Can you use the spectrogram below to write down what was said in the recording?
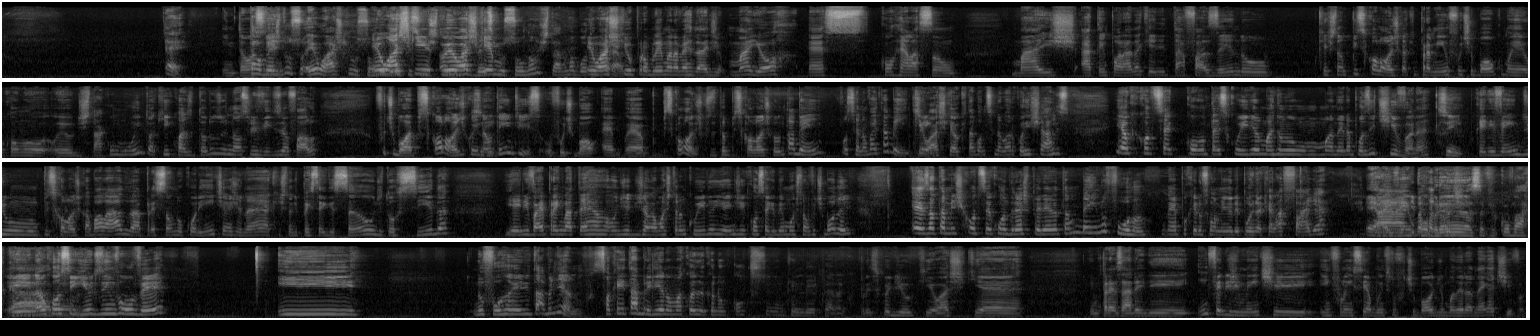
É, Então, talvez assim, do som. Eu acho que o som eu acho que- eu acho que- o som não está numa boa Eu acho que o temporada. problema, na verdade, maior é com relação mais à temporada que ele tá fazendo, questão psicológica, que pra mim o futebol, como eu, como eu destaco muito aqui, quase todos os nossos vídeos eu falo, futebol é psicológico e Sim. não tem disso. O futebol é, é psicológico. Se o teu psicológico não tá bem, você não vai estar bem. Que Sim. eu acho que é o que tá acontecendo agora com o Richarlison. E é o que acontece, acontece com o William, mas de uma maneira positiva, né? Sim. Porque ele vem de um psicológico abalado, da pressão do Corinthians, né? A questão de perseguição, de torcida. E aí ele vai pra Inglaterra, onde ele joga mais tranquilo e onde ele consegue demonstrar o futebol dele. É exatamente o que aconteceu com o Andreas Pereira também no Fulham, né? Porque no Flamengo, depois daquela falha. É, aí Libertadores, cobrança, ficou marcado. Ele não conseguiu desenvolver. E. No Fulham ele tá brilhando. Só que ele tá brilhando uma coisa que eu não consigo entender, cara. Por isso que eu digo que eu acho que é. Empresário, ele infelizmente influencia muito no futebol de maneira negativa.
